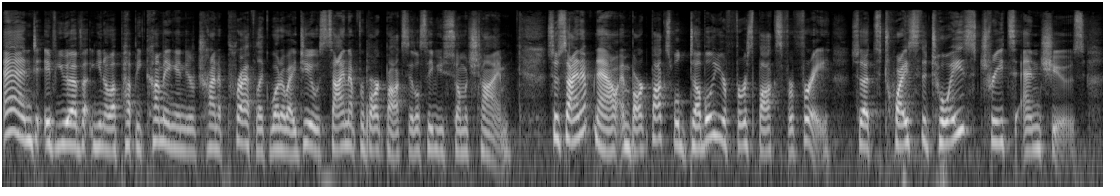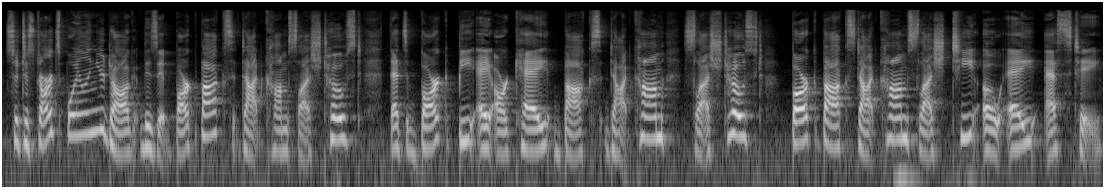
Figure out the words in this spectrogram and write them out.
And if you have, you know, a puppy coming and you're trying to prep, like, what do I do? Sign up for BarkBox. It'll save you so much time. So sign up now, and BarkBox will double your first box for free. So that's twice the toys, treats, and chews. So to start spoiling your dog, visit barkbox.com slash toast. That's bark, B-A-R-K, box.com slash toast, barkbox.com slash T-O-A-S-T.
